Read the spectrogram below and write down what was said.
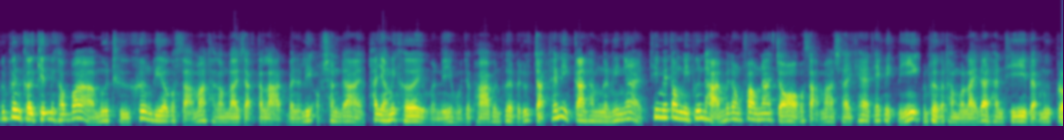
เพื่อนๆ เคยคิดไหมครับว่ามือถือเครื่องเดียวก็สามารถทำกำไรจากตลาด binary option ได้ ถ้ายังไม่เคย วันนี้ผมจะพาเพื่อนๆ ไปรู้จักเทคนิคการทำเงินง่ายๆ ที่ไม่ต้องมีพื้นฐานไม่ต้องเฝ้าหน้าจอ ก็สามารถใช้แค่เทคนิคนี้ เพื่อนๆ ก็ทำกำไรได้ทันทีแบบมือโปร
